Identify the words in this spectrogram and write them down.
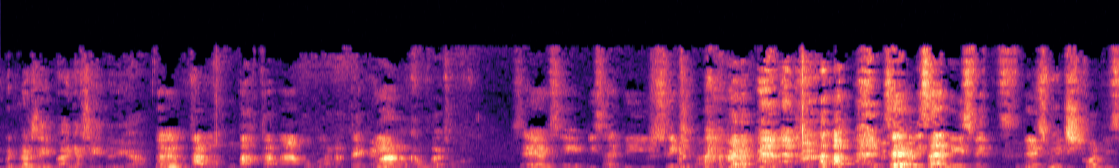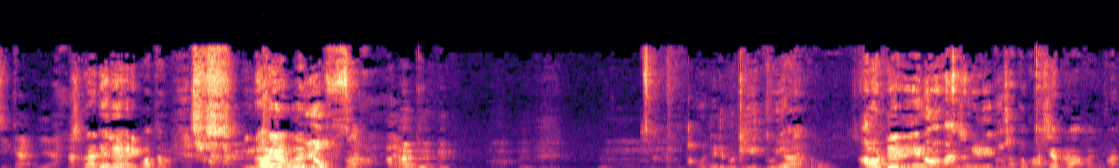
Bener sih, banyak sih itu ya. Tapi kan entah karena aku anak teknik, Emang kamu nggak cowok? Saya sih bisa di switch pak. saya bisa di switch dan Switch. dikondisikan ya. Sebenarnya dia dari Harry Potter. Wingardium Leviosa. Aku jadi begitu ya. Gitu. Kalau dari Novan sendiri itu satu kelasnya berapa itu kan?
